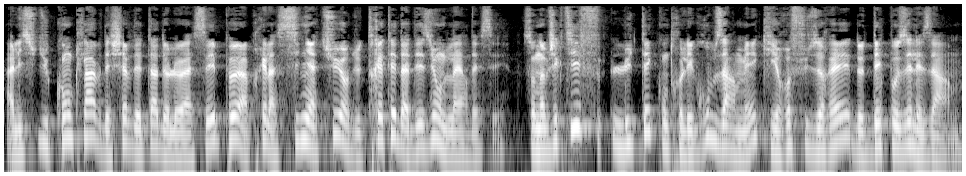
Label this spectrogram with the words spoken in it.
à l'issue du conclave des chefs d'État de l'EAC peu après la signature du traité d'adhésion de la RDC. Son objectif, lutter contre les groupes armés qui refuseraient de déposer les armes.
